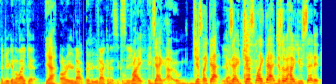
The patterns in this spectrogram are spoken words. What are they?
And you're going to like it. yeah Or you're not, or you're not going to succeed. Right, exactly. Uh, just like that. Yeah. Exactly, just like that. Just how you said it.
